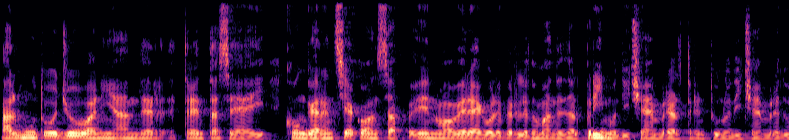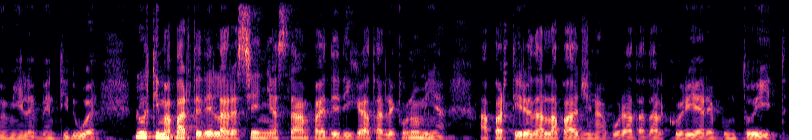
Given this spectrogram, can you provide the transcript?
al mutuo giovani under 36 con garanzia Consap e nuove regole per le domande dal 1 dicembre al 31 dicembre 2022. L'ultima parte della rassegna stampa è dedicata all'economia a partire dalla pagina curata dal Corriere.it.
